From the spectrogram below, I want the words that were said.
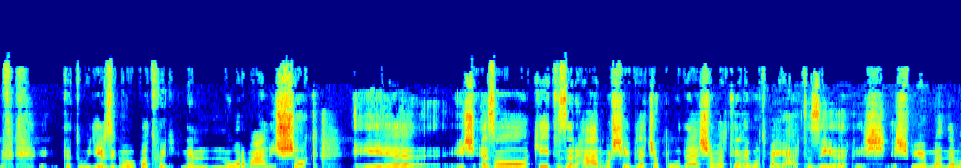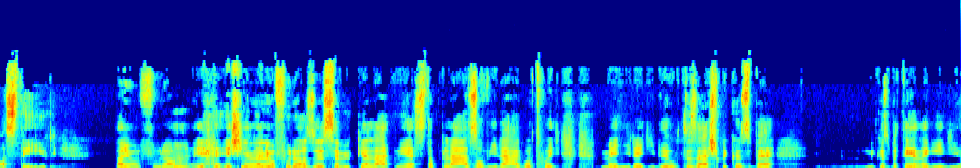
tehát úgy érzik magukat, hogy nem normálisak. És ez a 2003-as év lecsapódása, mert tényleg ott megállt az élet, és, és mi nem azt éljük. Nagyon fura. Hmm. És így Jaj. nagyon fura az ő szemükkel látni ezt a pláza világot, hogy mennyire egy időutazás, miközben miközben tényleg így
